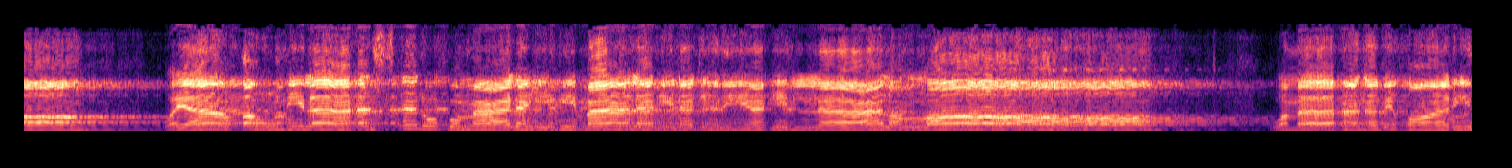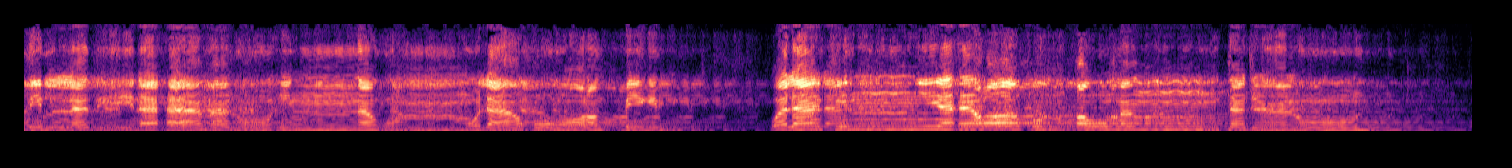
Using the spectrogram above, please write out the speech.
ويا قوم لا أسألكم عليه مالا إن أجري إلا على الله. وما أنا بطارد الذين آمنوا إنهم ملاقو ربهم. ولكني أراكم قوما تجهلون.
